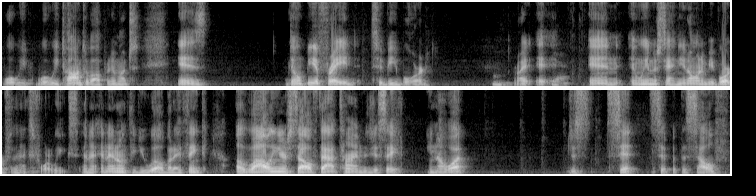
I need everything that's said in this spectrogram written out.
what we what we talked about pretty much is don't be afraid to be bored, Mhm. right? It- Yeah. And and we understand you don't want to be bored for the next four weeks, and I, and I don't think you will, but I think allowing yourself that time to just say, you know what, just sit sit with the self.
